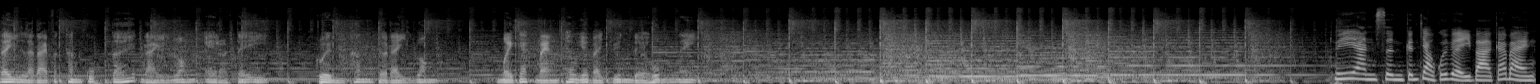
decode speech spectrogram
Đây là đài phát thanh quốc tế Đài Loan RTI, truyền thanh từ Đài Loan. Mời các bạn theo dõi bài chuyên đề hôm nay. Thúy Anh xin kính chào quý vị và các bạn.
